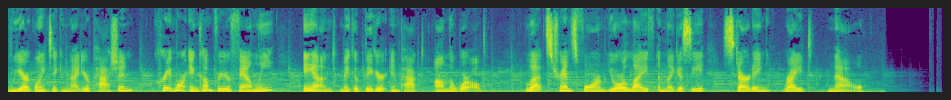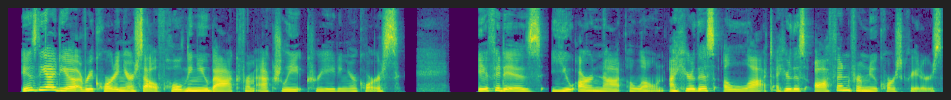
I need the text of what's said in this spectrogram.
we are going to ignite your passion, create more income for your family, and make a bigger impact on the world. Let's transform your life and legacy starting right now. Is the idea of recording yourself holding you back from actually creating your course? If it is, you are not alone. I hear this a lot. I hear this often from new course creators.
